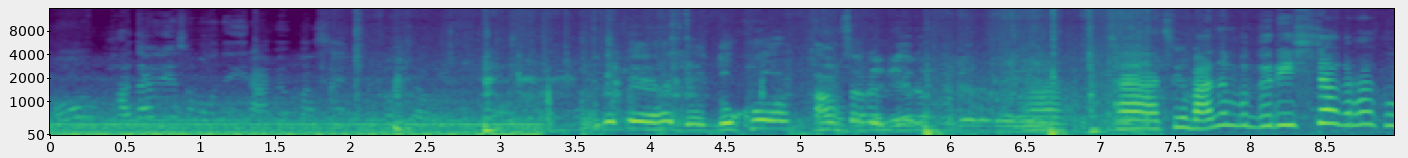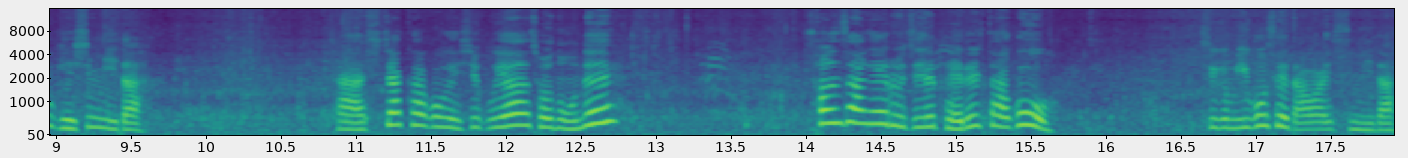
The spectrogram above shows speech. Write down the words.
어 바다 위에서 먹는 이 라면 맛은 이렇게 해 놓- 놓고 다음 쌀은 내려 아, 자 지금 많은 분들이 시작을 하고 계십니다. 자 시작하고 계시고요. 저는 오늘 선상의 루질 배를 타고 지금 이곳에 나와 있습니다.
